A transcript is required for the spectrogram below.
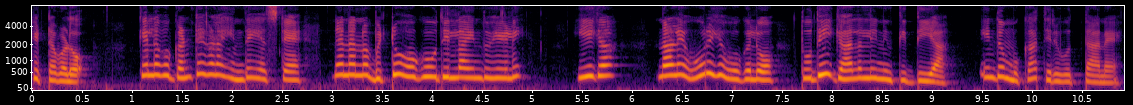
ಕೆಟ್ಟವಳು. ಕೆಲವು ಗಂಟೆಗಳ ಹಿಂದೆಯಷ್ಟೇ ನನ್ನನ್ನು ಬಿಟ್ಟು ಹೋಗುವುದಿಲ್ಲ ಎಂದು ಹೇಳಿ. ಈಗ ನಾಳೆ ಊರಿಗೆ ಹೋಗಲು ತುದಿ ಗಾಲಲ್ಲಿ ನಿಂತಿದ್ದೀಯಾ ಎಂದು ಮುಖ ತಿರುವುತ್ತಾನೆ.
